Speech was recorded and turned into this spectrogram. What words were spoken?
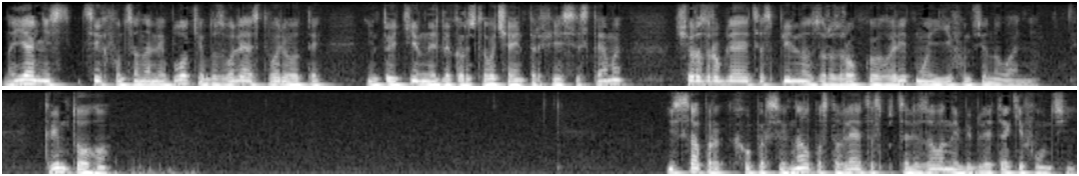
Наявність цих функціональних блоків дозволяє створювати інтуїтивний для користувача інтерфейс системи, що розробляється спільно з розробкою алгоритму її функціонування. Крім того, із SAPR Хуперсигнал поставляються спеціалізовані бібліотеки функцій.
